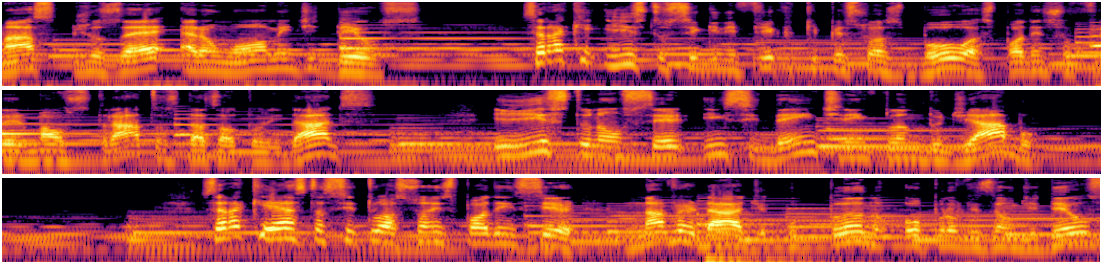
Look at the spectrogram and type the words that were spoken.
Mas José era um homem de Deus. Será que isto significa que pessoas boas podem sofrer maus tratos das autoridades? e isto não ser incidente nem plano do diabo? Será que estas situações podem ser, na verdade, o plano ou provisão de Deus?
